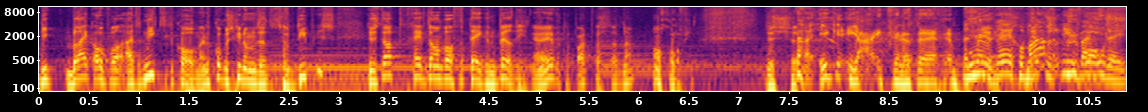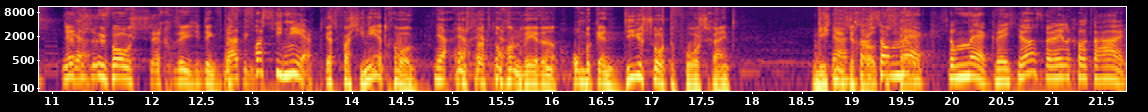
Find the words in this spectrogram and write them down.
Die blijkt ook wel uit het niets te komen. En dat komt misschien omdat het zo diep is. Dus dat geeft dan wel een vertekend beeld. Je hé, wat apart was dat nou? Oh, een golfje. Dus eh, nou, ik, ja, ik vind het echt boeiend. regelmatig net als hier bij de ufo's. zee. Net Ja. als ufo's. Echt, dat je denkt, Ja, dat het fascineert. ja, het fascineert gewoon. Ja, Komt straks ja, toch een, weer een onbekend diersoort tevoorschijn. Die is Ja, niet zo zo- groot. Zo'n Mac, waarschijnlijk. zo'n Mac, weet je wel? Zo'n hele grote haai.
